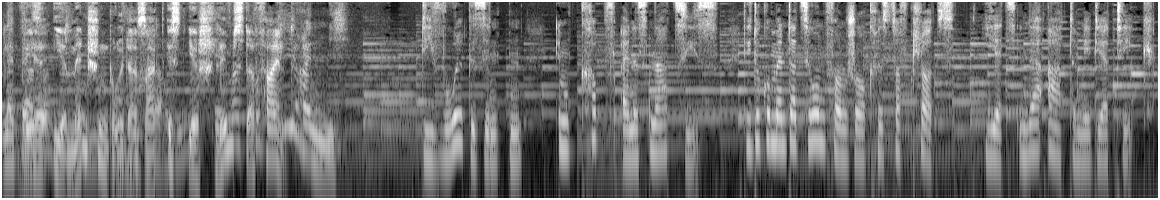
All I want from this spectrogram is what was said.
Wer ihr Menschenbrüder sagt, ist ihr schlimmster Feind. Die Wohlgesinnten im Kopf eines Nazis. Die Dokumentation von Jean-Christophe Klotz, jetzt in der Arte-Mediathek.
